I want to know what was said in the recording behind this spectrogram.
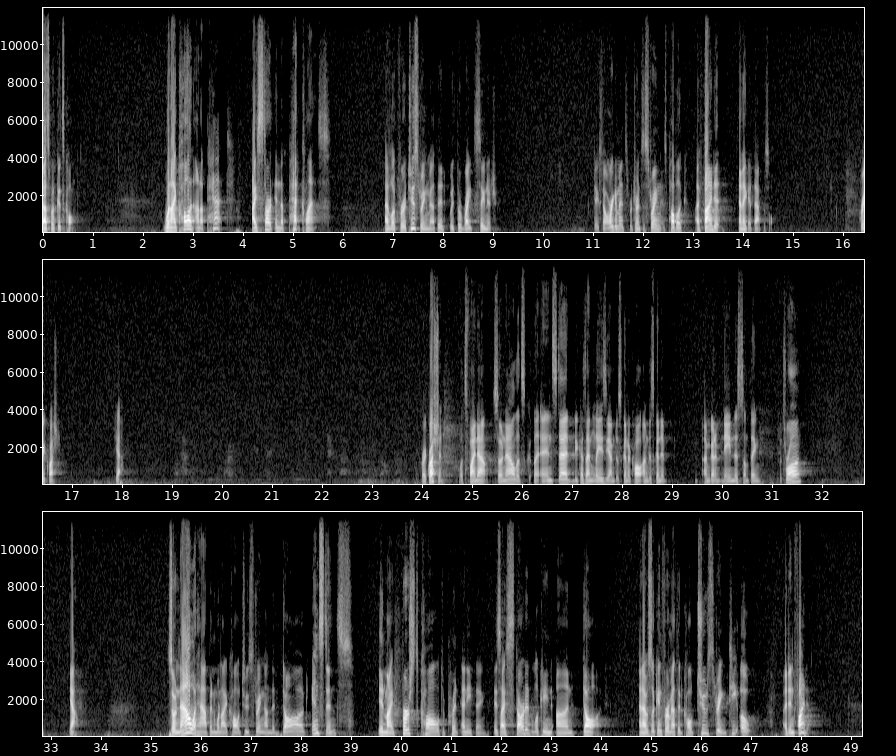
That's what gets called. When I call it on a pet, I start in the pet class. I look for a toString method with the right signature takes no arguments, returns a string, it's public, I find it, and I get that result. Great question. Yeah. Great question. Let's find out. So now let's, instead, because I'm lazy, I'm just gonna call, I'm just gonna, I'm gonna name this something that's wrong. Yeah. So now what happened when I called toString on the dog instance, in my first call to print anything is I started looking on dog. And I was looking for a method called toString, T-O. I didn't find it.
